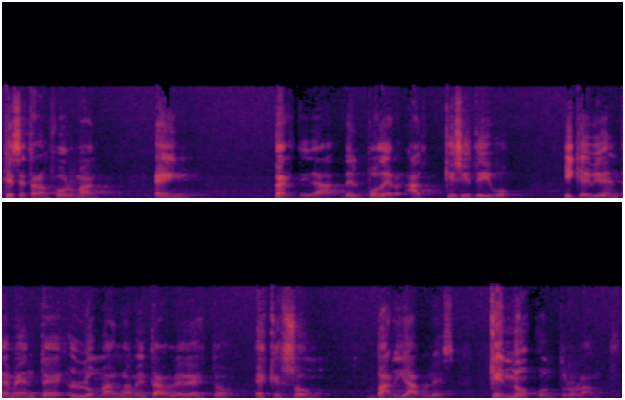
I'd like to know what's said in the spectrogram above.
que se transforman en pérdida del poder adquisitivo y que evidentemente lo más lamentable de esto es que son variables que no controlamos.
